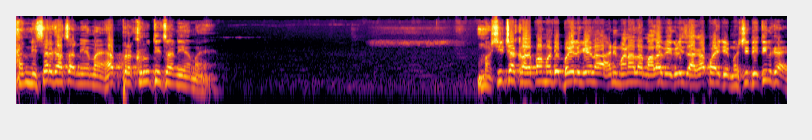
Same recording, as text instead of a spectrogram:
हा निसर्गाचा नियम आहे हा प्रकृतीचा नियम आहे. म्हशीच्या कळपामध्ये बैल गेला आणि म्हणाला मला वेगळी जागा पाहिजे म्हशी देतील काय?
